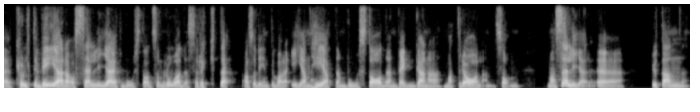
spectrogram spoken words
eh, kultivera och sälja ett bostadsområdes rykte. Alltså det är inte bara enheten, bostaden, väggarna, materialen som man säljer, eh, utan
